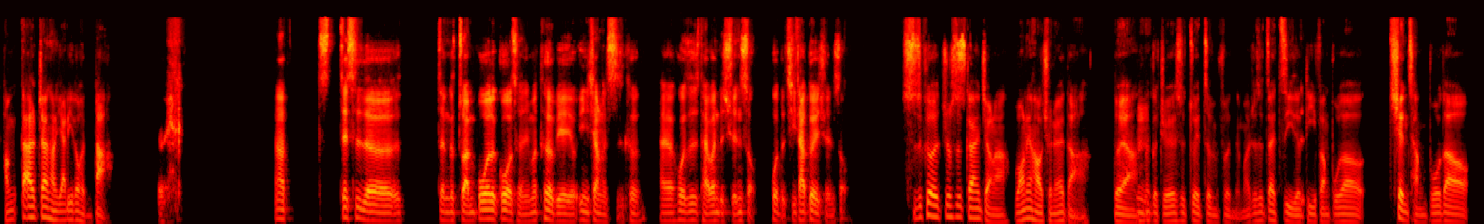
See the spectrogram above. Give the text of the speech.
好像大家教练团压力都很大。对，那这次的。整个转播的过程有没有特别有印象的时刻？还有或者是台湾的选手或者其他队的选手？时刻就是刚才讲了，王连豪全垒打，对啊、嗯，那个绝对是最振奋的嘛，就是在自己的地方播到现场播到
